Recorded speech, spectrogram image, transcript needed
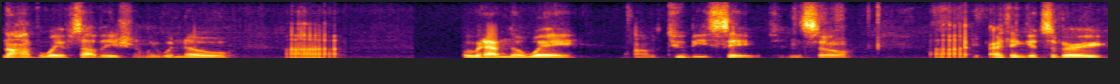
not have a way of salvation. We would know. Uh, we would have no way um, to be saved. And so uh, I think it's a very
